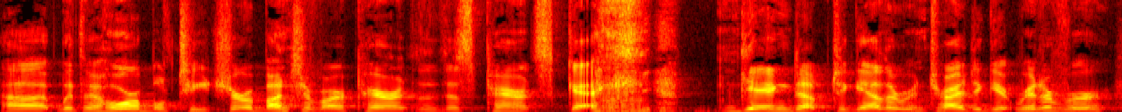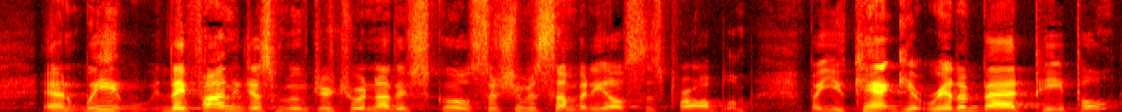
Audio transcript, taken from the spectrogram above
uh, with a horrible teacher. A bunch of our parents, this parents, gang, ganged up together and tried to get rid of her, and we, they finally just moved her to another school. So she was somebody else's problem. But you can't get rid of bad people.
